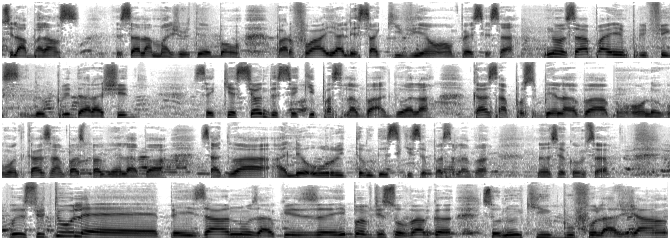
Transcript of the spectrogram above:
sur la balance. C'est ça la majorité. Bon, parfois, il y a les sacs qui viennent, on paie, c'est ça. Non, ça n'a pas un prix fixe. Le prix d'arachide, c'est question de ce qui passe là-bas à Douala. Quand ça passe bien là-bas, bon, on augmente. Quand ça ne passe pas bien là-bas, ça doit aller au rythme de ce qui se passe là-bas. Non, c'est comme ça. Surtout les paysans nous accusent. Ils peuvent dire souvent que c'est nous qui bouffons l'argent.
